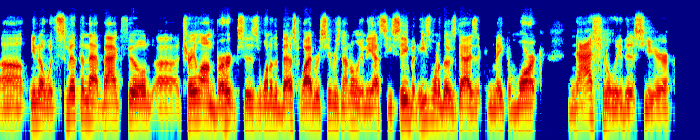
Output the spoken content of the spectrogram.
uh, you know, with Smith in that backfield, uh, Treylon Burks is one of the best wide receivers, not only in the SEC, but he's one of those guys that can make a mark nationally this year.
